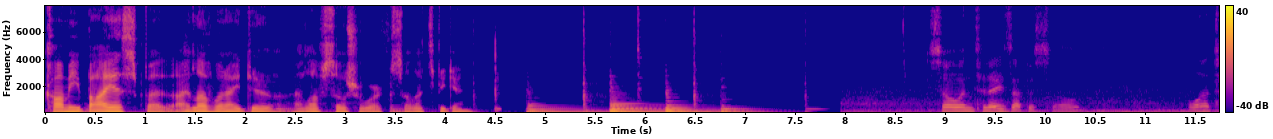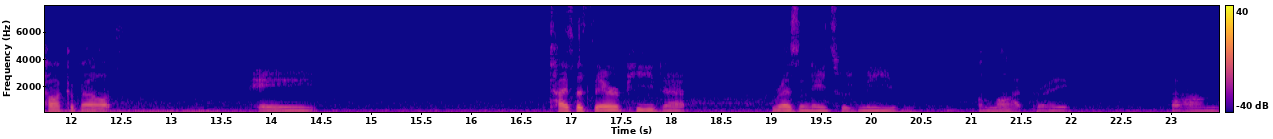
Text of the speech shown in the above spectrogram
call me biased, but I love what I do. I love social work. So let's begin. So, in today's episode, I want to talk about a type of therapy that resonates with me a lot, right? Um,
